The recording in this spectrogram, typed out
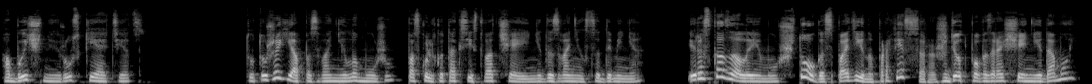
Обычный русский отец. Тут уже я позвонила мужу, поскольку таксист в отчаянии дозвонился до меня, и рассказала ему, что господина профессора ждет по возвращении домой,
